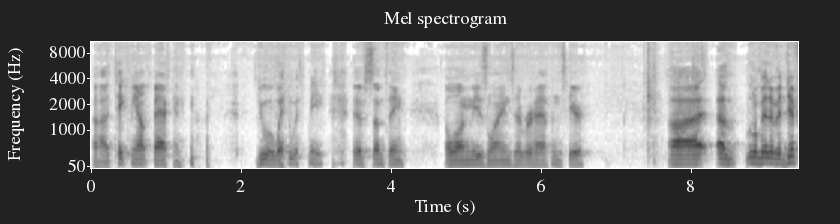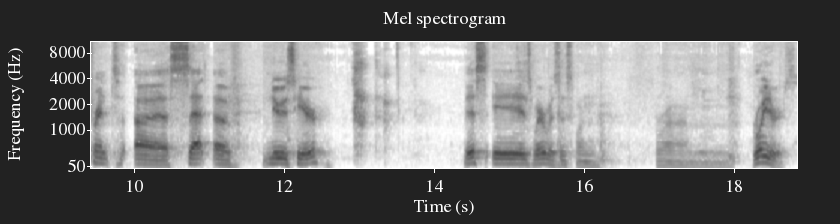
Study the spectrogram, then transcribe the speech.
uh, take me out back, and do away with me if something along these lines ever happens here. Uh, a little bit of a different uh, set of news here. This is, where was this one from? Reuters.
